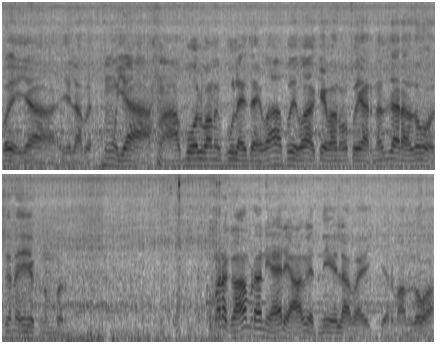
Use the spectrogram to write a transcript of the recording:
ભાઈ, યા, એલા ભાઈ, હું, યા, આ બોલવાનું ભૂલાઈ જાય. વાહ ભાઈ, વાહ, કહેવાનું તો યાર નજારા જોવો છે ને એક નંબર. અમારા ગામડાની હારે આવે જ નહીં એલા ભાઈ અત્યારમાં આમ જોવા.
